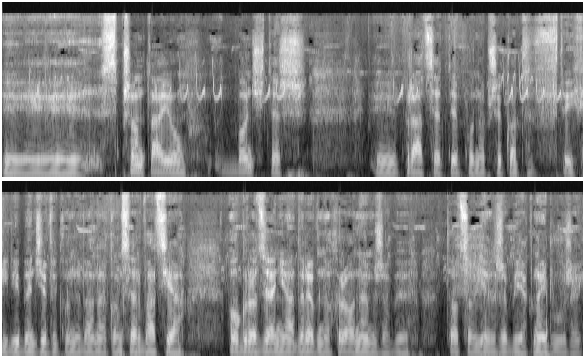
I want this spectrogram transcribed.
yy, sprzątają, bądź też yy, prace typu na przykład w tej chwili będzie wykonywana konserwacja ogrodzenia drewnochronem, żeby to co jest, żeby jak najdłużej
